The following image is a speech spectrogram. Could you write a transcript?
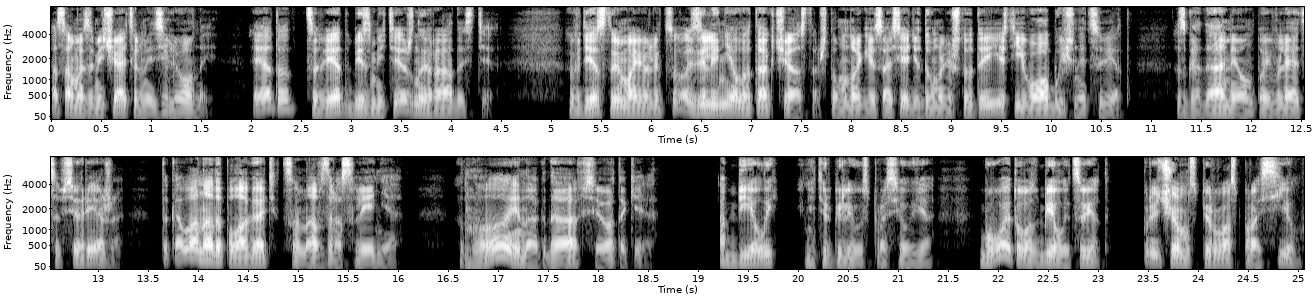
а самый замечательный — зеленый. Этот цвет безмятежной радости. В детстве мое лицо зеленело так часто, что многие соседи думали, что это и есть его обычный цвет. С годами он появляется все реже. Такова, надо полагать, цена взросления. Но иногда все-таки. «А белый?» — нетерпеливо спросил я. «Бывает у вас белый цвет?» Причем сперва спросил,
